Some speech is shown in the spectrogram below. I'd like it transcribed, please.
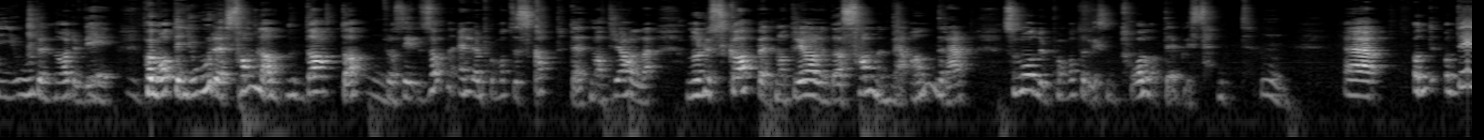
vi gjorde når vi på en måte gjorde samla data, for å si det sånn. Eller på en måte skapte et materiale. Når du skaper et materiale da sammen med andre, så må du på en måte liksom tåle at det blir sendt. Mm. Eh, og og det,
